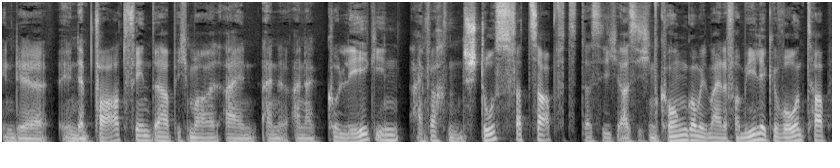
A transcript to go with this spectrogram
in, der, in dem Pfadfinder habe ich mal ein, eine, einer Kollegin einfach einen Stuss verzapft, dass ich, als ich im Kongo mit meiner Familie gewohnt habe,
